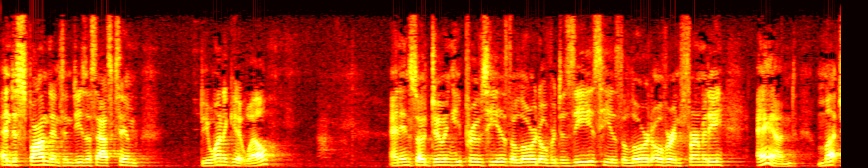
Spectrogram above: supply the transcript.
and despondent. And Jesus asks him, Do you want to get well? And in so doing, he proves he is the Lord over disease, he is the Lord over infirmity, and much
